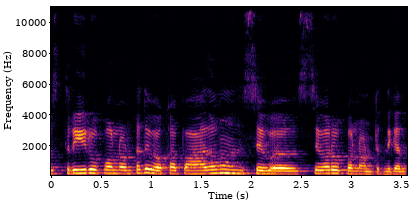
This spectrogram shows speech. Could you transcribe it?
స్త్రీ రూపంలో ఉంటుంది ఒక పాదం శివ శివరూపంలో ఉంటుంది కదా.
